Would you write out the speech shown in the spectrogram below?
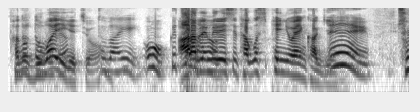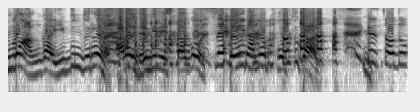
다들 그것도 두바이겠죠. 두바이. 어, 그쵸. 아랍에미레이트 타고 스페인 여행 가기 네. 중동 안 가. 이분들은 아랍에미레이트 타고 스페인 하면 포르투갈. 그래서 저도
